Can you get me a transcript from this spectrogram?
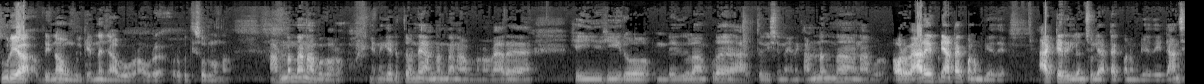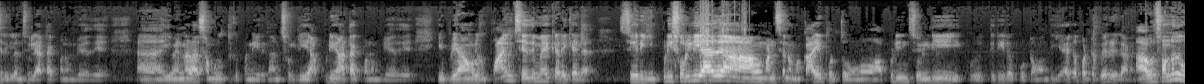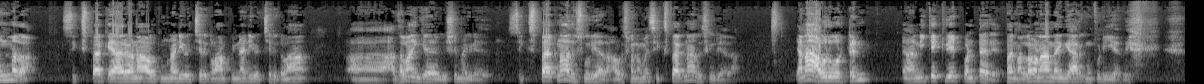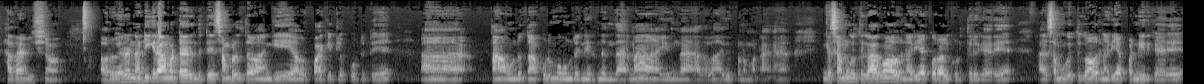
சூர்யா அப்படின்னா உங்களுக்கு என்ன ஞாபகம் வரும்? அவரை அவரை பற்றி சொல்லணும்னா. அண்ணன் தான் ஞாபகம் வரும். எனக்கு எடுத்த உடனே அண்ணன் தான் ஞாபகம் வரும். வேற ஹெய் ஹீரோ இந்த இதெல்லாம் கூட அடுத்த விஷயம் தான். எனக்கு அண்ணன் தான் ஞாபகம் வரும். அவரை வேற எப்படியும் அட்டாக் பண்ண முடியாது. ஆக்டர் இல்லைன்னு சொல்லி அட்டாக் பண்ண முடியாது. டான்ஸர் இல்லைன்னு சொல்லி அட்டாக் பண்ண முடியாது. இவன் என்னடா சமூகத்துக்கு பண்ணியிருக்கான்னு சொல்லி அப்படியும் அட்டாக் பண்ண முடியாது. இப்படி அவங்களுக்கு பாயிண்ட்ஸ் எதுவுமே கிடைக்கல. சரி இப்படி சொல்லியாவது அவன் மனசை நம்ம காயப்படுத்துவோம் அப்படின்னு சொல்லி கு- கூட்டம் வந்து ஏகப்பட்ட பேர் இருக்காங்க. அவர் சொன்னது உண்மைதான். சிக்ஸ் பேக் யார் வேணால் அவருக்கு முன்னாடி வச்சிருக்கலாம் பின்னாடி வச்சிருக்கலாம். அதெல்லாம் இங்கே விஷயமே கிடையாது. சிக்ஸ் பேக்னா அது சூர்யா தான். அவர் சொன்ன மாதிரி சிக்ஸ் பேக்னா அது சூர்யா தான். ஏன்னா அவர் ஒரு ட்ரெண்ட் அன்றைக்கே கிரியேட் பண்ணிட்டாரு. அதான் நல்லவனா இருந்தால் இங்கே யாருக்கும் பிடிக்காது. அதான் விஷயம். அவர் வெறும் நடிகராக மட்டும் இருந்துட்டு சம்பளத்தை வாங்கி அவர் பாக்கெட்டில் போட்டுட்டு தான் உண்டு தான் குடும்பம் உண்டுன்னு இருந்திருந்தாருன்னா இவங்க அதெல்லாம் இது பண்ண மாட்டாங்க. இங்கே சமூகத்துக்காகவும் அவர் நிறையா குரல் கொடுத்துருக்காரு. சமூகத்துக்கும் அவர் நிறையா பண்ணியிருக்காரு.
